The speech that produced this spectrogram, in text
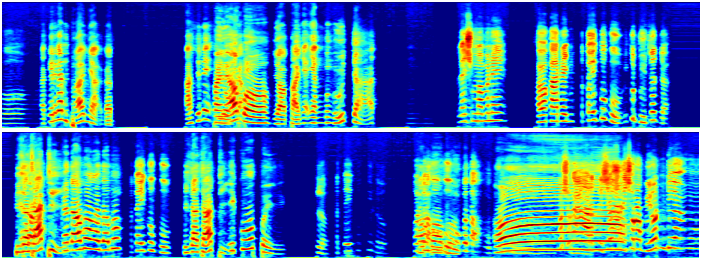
Oh. akhirnya kan banyak kan aslinya Banyak ya, apa? ya banyak yang menghujat Lek sumamane awak karing ketok ikuku, iku dujat gak? bisa Kata- jadi Kata apa kata apa? Ketok ikuku. bisa jadi Iku apa iki? Lho, ketok ikuku lho. Ketok Potong kuku. kuku. ketok kuku. Oh. Masuk artis arek Surabaya ndiakmu.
